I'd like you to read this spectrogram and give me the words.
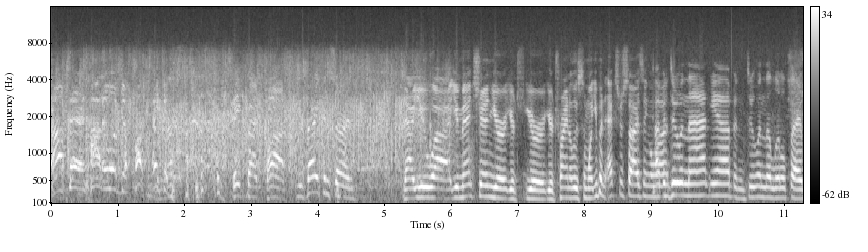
Out there in Hollywood, you pot taker! Take that pot. He's very concerned. Now you uh, you mentioned you're you're you're you're trying to lose some weight. You've been exercising a lot. I've been doing that. Yeah, I've been doing the little thing.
